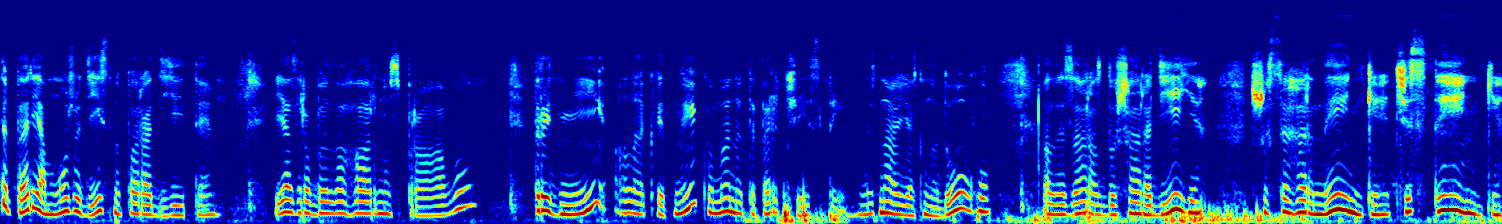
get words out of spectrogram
тепер я можу дійсно порадіти. Я зробила гарну справу. Три дні, але квітник у мене тепер чистий. Не знаю, як надовго, але зараз душа радіє, що все гарненьке, чистеньке.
